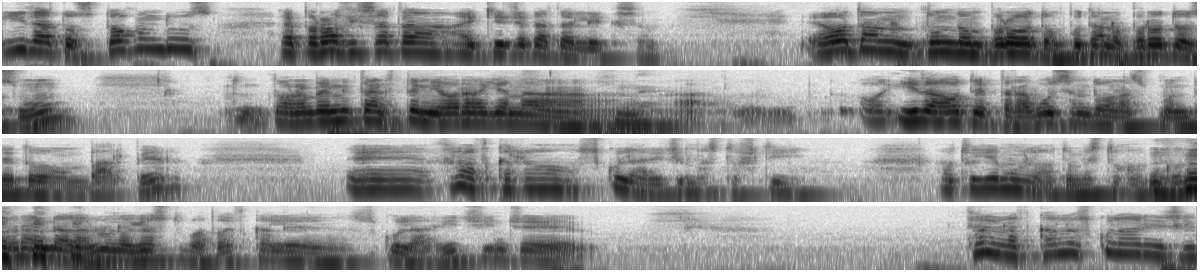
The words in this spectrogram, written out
Είδα το στόχο τους, επρόθυσα τα εκεί και καταλήξα. Ε, όταν τον, τον πρώτο, που ήταν ο πρώτος μου, τον οποίο ήταν, ήταν η ώρα για να. α, ο- είδα ότι τραβούσε τον, ας πούμε, τον μπάρπερ. Ε, θέλω να βγάλω σκουλαρίτσι μας το φτύ. Α, του γέμου λέω, το μες στο χοκκό, τώρα να λαλούν ο γιος του παπά έφκαλε σκουλαρίτσι και Θέλω να βγάλω σκουλαρίτζι.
